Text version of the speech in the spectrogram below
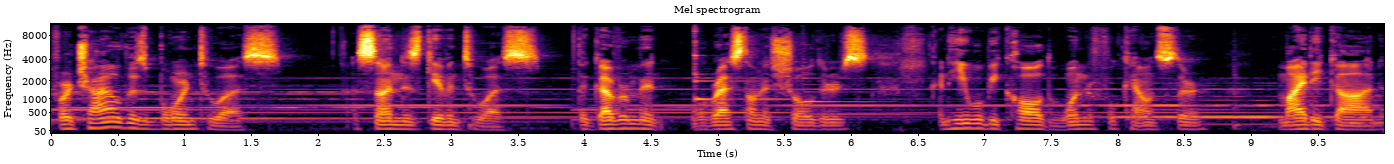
For a child is born to us, a son is given to us. The government will rest on his shoulders, and he will be called Wonderful Counselor, Mighty God,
